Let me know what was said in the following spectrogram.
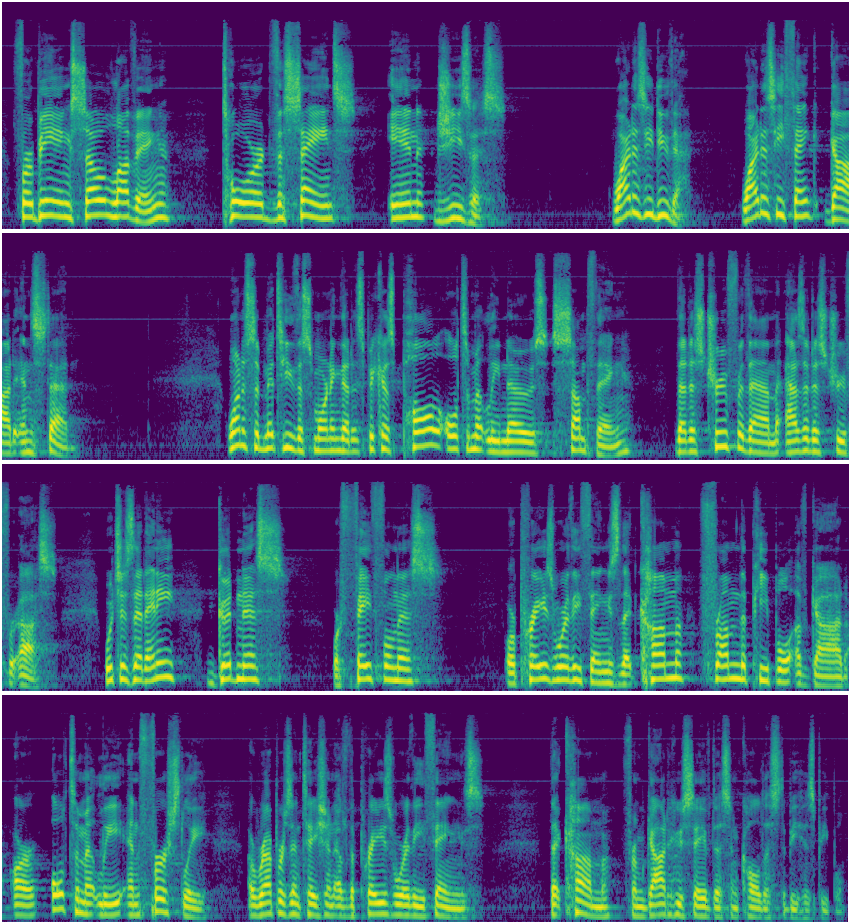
for being so loving toward the saints in Jesus. Why does he do that? Why does he thank God instead? I want to submit to you this morning that it's because Paul ultimately knows something that is true for them as it is true for us, which is that any goodness or faithfulness or praiseworthy things that come from the people of God are ultimately and firstly a representation of the praiseworthy things that come from God who saved us and called us to be his people.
